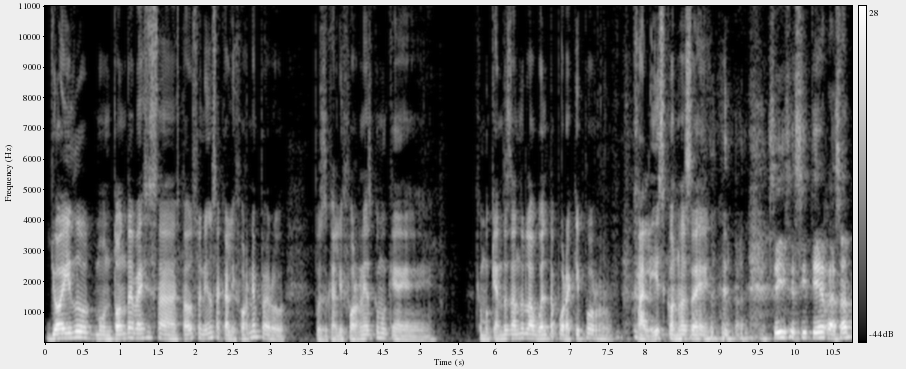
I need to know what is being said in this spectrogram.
yo he ido un montón de veces a Estados Unidos, a California, pero pues California es como que como que andas dando la vuelta por aquí por Jalisco, no sé. sí, sí, sí, tienes razón.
